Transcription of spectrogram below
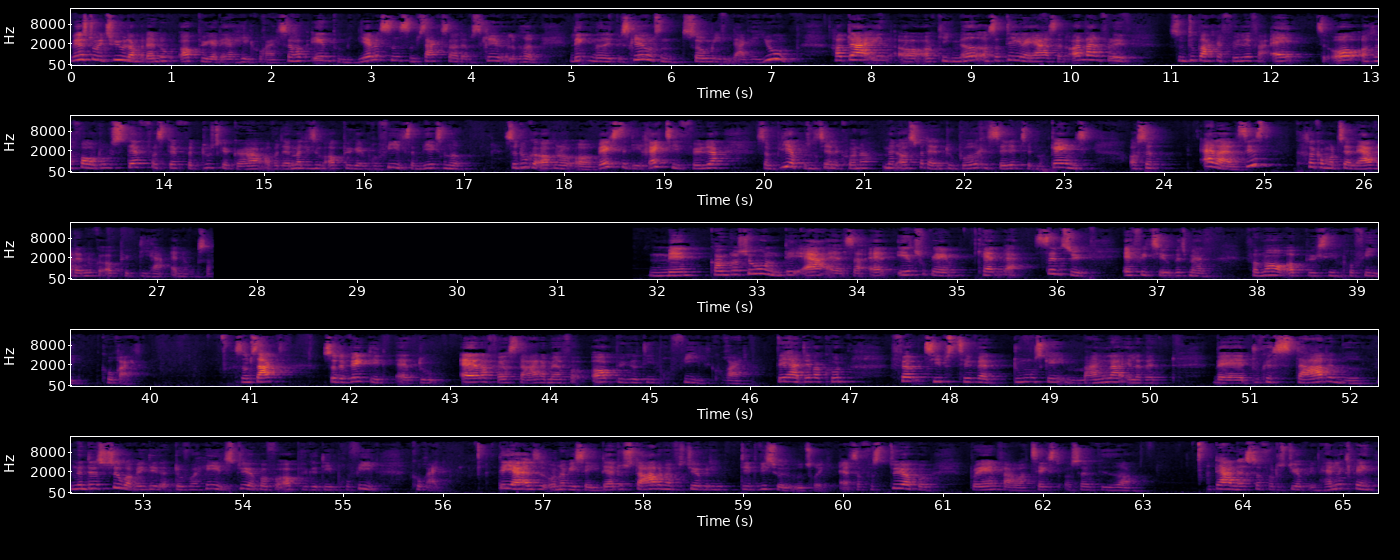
Hvis du er i tvivl om, hvordan du opbygger det her helt korrekt, så hop ind på min hjemmeside. Som sagt, så er der beskriv, eller hvad hedder det, link nede i beskrivelsen, som i Lakke Jul. Hop der ind og, og kig med, og så deler jeg altså et online forløb, som du bare kan følge fra A til Å, og så får du step for step, hvad du skal gøre, og hvordan man ligesom opbygger en profil som virksomhed, så du kan opnå at vækste de rigtige følger, som bliver potentielle kunder, men også hvordan du både kan sælge til dem organisk, og så aller, aller sidst, så kommer du til at lære, hvordan du kan opbygge de her annoncer. Men konklusionen, det er altså, at Instagram kan være sindssygt effektiv, hvis man formår at opbygge sin profil korrekt. Som sagt, så er det vigtigt, at du allerførst starter med at få opbygget din profil korrekt. Det her, det var kun fem tips til, hvad du måske mangler, eller hvad, hvad du kan starte med. Men det er super vigtigt, at du får helt styr på at få opbygget din profil korrekt. Det jeg altid underviser i, det er, at du starter med at få styr på din, dit visuelle udtryk. Altså få styr på brandfarver, tekst og så videre. Dernæst så får du styr på din handlingsplan.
